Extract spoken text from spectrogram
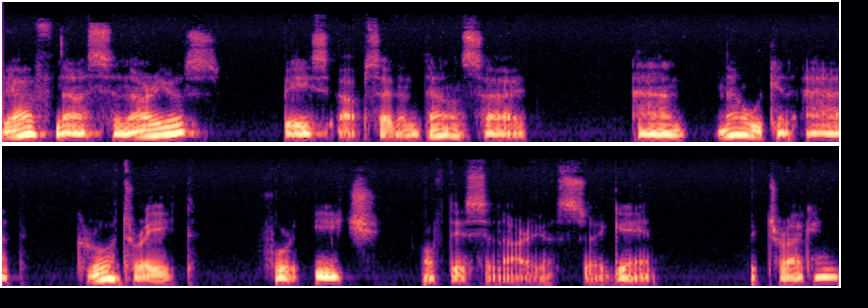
We have now scenarios, base upside and downside, and now we can add growth rate for each of these scenarios. So again, we're dragging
